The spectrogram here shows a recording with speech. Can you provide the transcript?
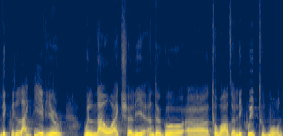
liquid-like behavior will now actually undergo uh, towards a liquid to more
